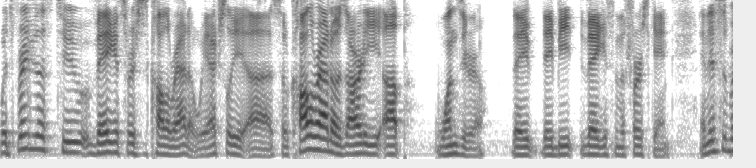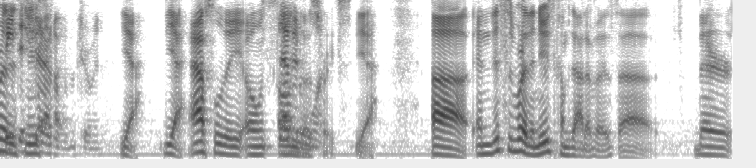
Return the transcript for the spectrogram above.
Which brings us to Vegas versus Colorado. We actually, uh, so Colorado is already up 1-0. They they beat Vegas in the first game, and this is where Beat the this news. shit out of them, Truman. Yeah, yeah, absolutely own, own those freaks. Yeah, uh, and this is where the news comes out of is uh, their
